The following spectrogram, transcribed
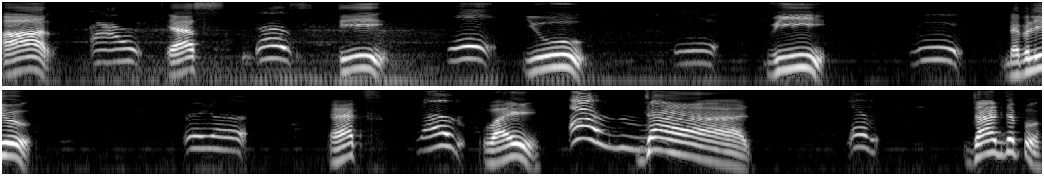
R. S. T. U. V. W. X. Y. Z. Z చెప్పు.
